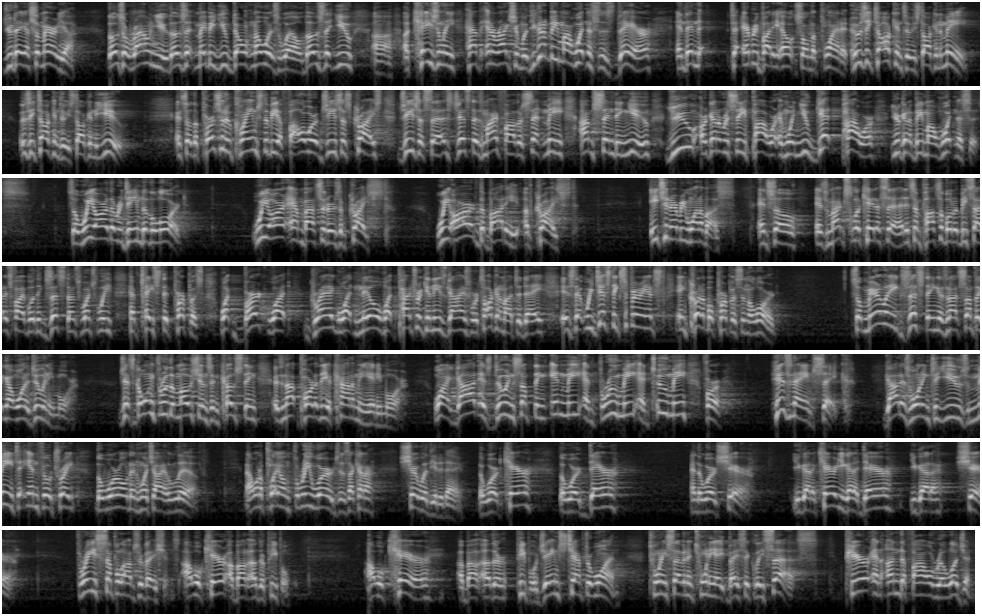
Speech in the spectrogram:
Judea, Samaria. Those around you, those that maybe you don't know as well, those that you uh, occasionally have interaction with. You're to be my witnesses there and then to everybody else on the planet. Who's he talking to? He's talking to me. Who's he talking to? He's talking to you. And so, the person who claims to be a follower of Jesus Christ, Jesus says, just as my Father sent me, I'm sending you. You are going to receive power. And when you get power, you're going to be my witnesses. So, we are the redeemed of the Lord. We are ambassadors of Christ. We are the body of Christ, each and every one of us. And so, as Max Lucado said, it's impossible to be satisfied with existence once we have tasted purpose. What Bert, what Greg, what Neil, what Patrick, and these guys were talking about today is that we just experienced incredible purpose in the Lord. So merely existing is not something I want to do anymore. Just going through the motions and coasting is not part of the economy anymore. Why? God is doing something in me and through me and to me for his name's sake, God is wanting to use me to infiltrate the world in which I live. Now, I want to play on three words as I kind of share with you today the word care, the word dare, and the word share. You got to care, you got to dare, you got to share. Three simple observations. I will care about other people. I will care about other people. James chapter 1 27 and 28 basically says pure and undefiled religion,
